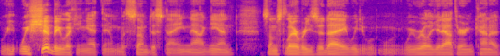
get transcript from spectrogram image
we we should be looking at them with some disdain. Now, again, some celebrities today, we we really get out there and kind of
